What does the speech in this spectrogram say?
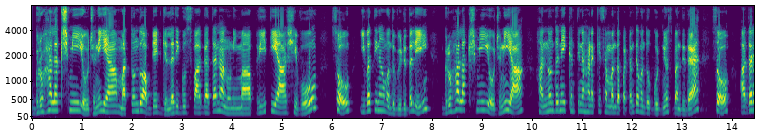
ಗೃಹಲಕ್ಷ್ಮಿ ಯೋಜನೆಯ ಮತ್ತೊಂದು ಅಪ್ಡೇಟ್ಗೆಲ್ಲರಿಗೂ ಸ್ವಾಗತ. ನಾನು ನಿಮ್ಮ ಪ್ರೀತಿಯ ಶಿವು. ಸೊ ಇವತ್ತಿನ ಒಂದು ವಿಡಿಯೋದಲ್ಲಿ ಗೃಹಲಕ್ಷ್ಮಿ ಯೋಜನೆಯ ಹನ್ನೊಂದನೇ ಕಂತಿನ ಹಣಕ್ಕೆ ಸಂಬಂಧಪಟ್ಟಂತೆ ಒಂದು ಗುಡ್ ನ್ಯೂಸ್ ಬಂದಿದೆ. ಸೊ ಅದರ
